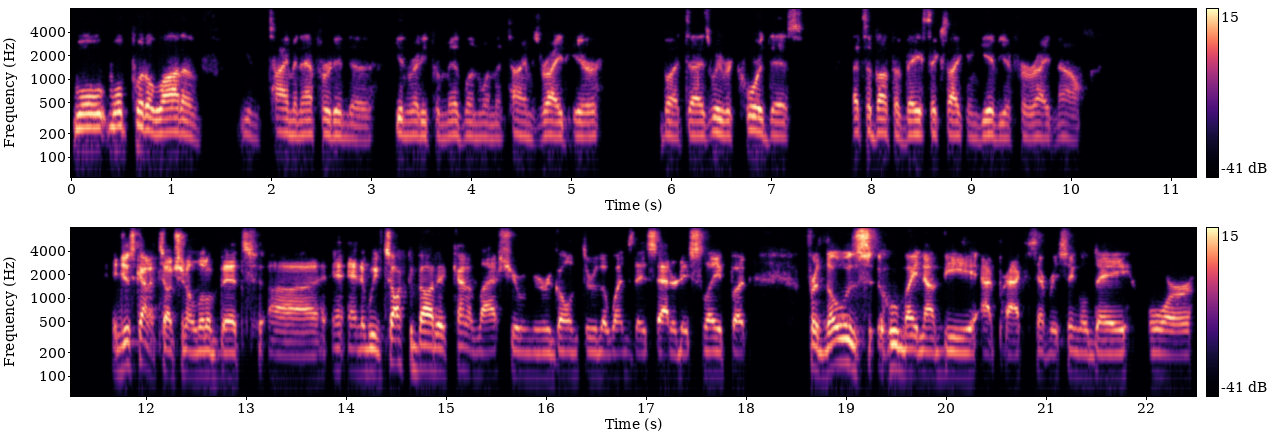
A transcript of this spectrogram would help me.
we'll we'll put a lot of you know, time and effort into getting ready for Midland when the time's right here. But uh, as we record this, that's about the basics I can give you for right now. And just kind of touching a little bit, uh, and, and, we've talked about it kind of last year when we were going through the Wednesday, Saturday slate. But for those who might not be at practice every single day or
